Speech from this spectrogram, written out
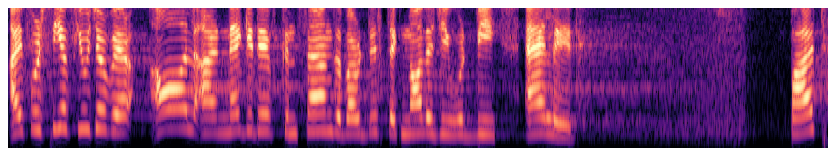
I foresee a future where all our negative concerns about this technology would be allayed. But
